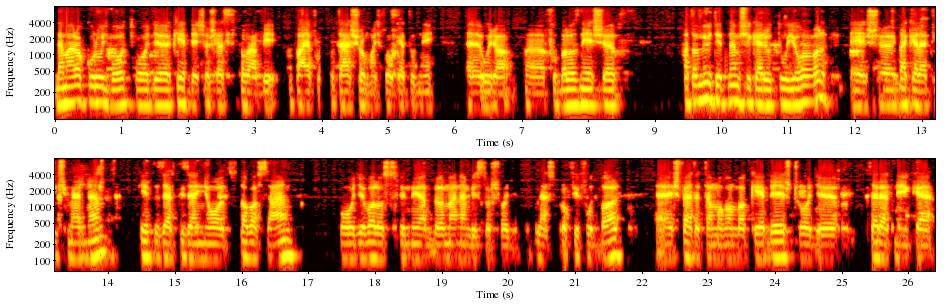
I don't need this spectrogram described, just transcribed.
de már akkor úgy volt, hogy kérdéses lesz további pályafutásom, hogy fogok-e tudni újra futballozni, és hát a műtét nem sikerült túl jól, és be kellett ismernem 2018 tavaszán, hogy valószínű ebből már nem biztos, hogy lesz profi futball, e, és feltettem magamba a kérdést, hogy szeretnék-e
